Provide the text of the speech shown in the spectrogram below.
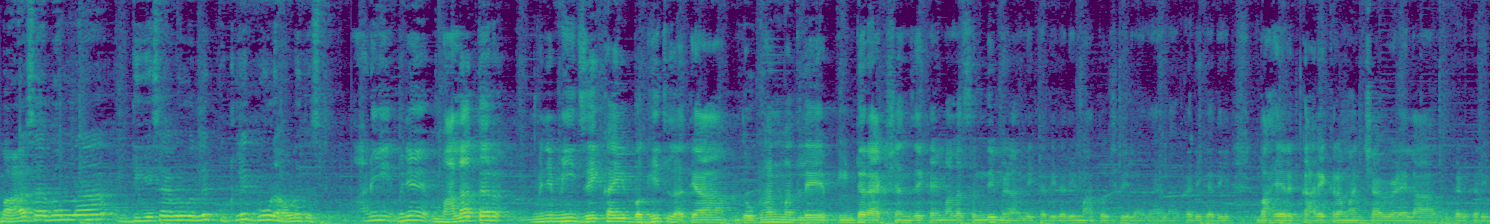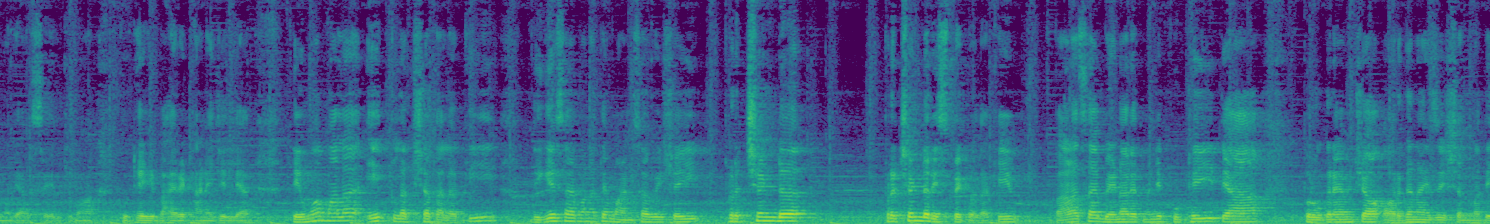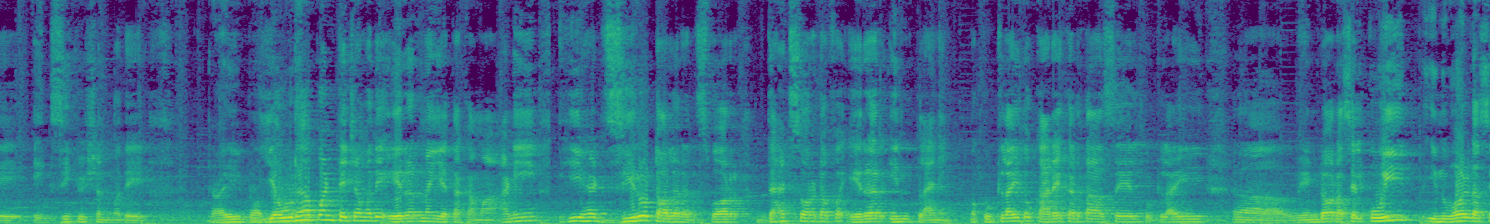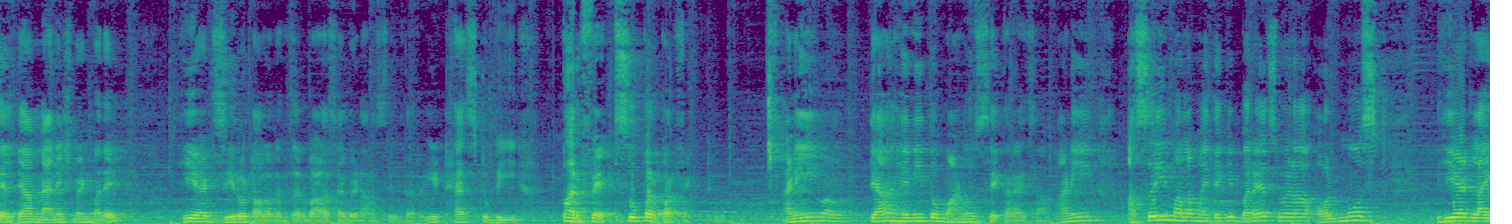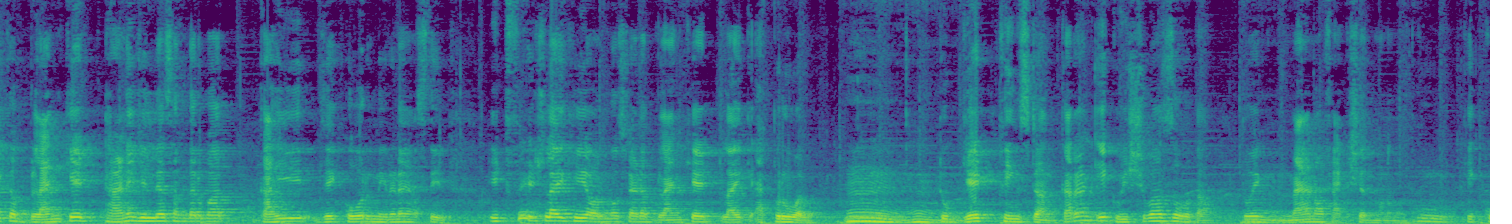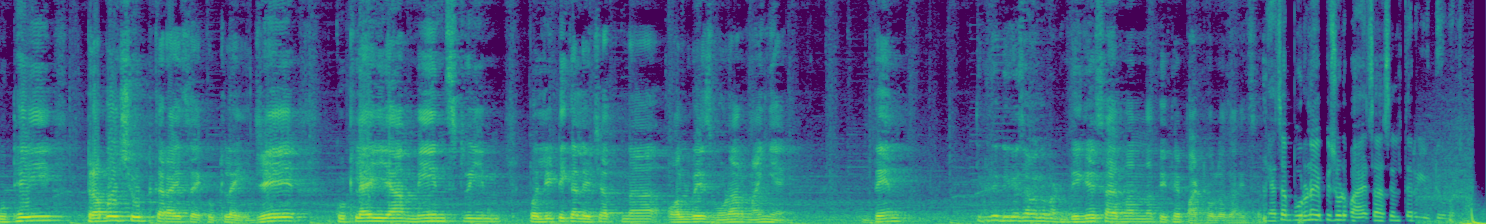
बाळासाहेबांना दिघे साहेबांमधले कुठले गुण आवडत असतील? आणि म्हणजे मला तर म्हणजे मी जे काही बघितलं त्या दोघांमधले इंटरॅक्शन जे काही मला संधी मिळाली कधी कधी मातोश्रीला जायला कधी कधी बाहेर कार्यक्रमांच्या वेळेला गडकरीमध्ये असेल किंवा कुठेही बाहेर ठाणे जिल्ह्यात तेव्हा मला एक लक्षात आलं की दिघे साहेबांना त्या माणसाविषयी प्रचंड प्रचंड रिस्पेक्ट होता की बाळासाहेब येणार आहेत म्हणजे कुठेही त्या प्रोग्रॅमच्या ऑर्गनायझेशनमध्ये एक्झिक्युशनमध्ये काही एवढा पण त्याच्यामध्ये एरर नाही येता कामा. आणि he had zero tolerance for that sort of a error in planning मग कुठलाही तो कार्यकर्ता असेल कुठलाही व्हेंडॉर असेल कोई इन्व्हॉल्ड असेल त्या मॅनेजमेंटमध्ये ही हॅड झिरो टॉलरन्स जर बाळासाहेब येणार असतील तर. It has to be perfect super perfect आणि त्या ह्यानी तो माणूस हे करायचा. आणि असंही मला माहिती आहे की बऱ्याच वेळा almost he had like a blanket Thane जिल्ह्यासंदर्भात काही जे कोर निर्णय असतील it felt like he almost had a blanket like approval to get things done कारण एक विश्वास जो होता तो एक मॅन ऑफ ऍक्शन म्हणून होता. की कुठेही ट्रबल शूट करायचंय कुठलंही. जे कुठल्याही या मेन स्ट्रीम पॉलिटिकल ह्याच्यातनं ऑलवेज होणार नाहीये. देन तिकडे दिघे साहेबांना दिघे साहेबांना तिथे पाठवलं जायचं. याचा पूर्ण एपिसोड पाहायचा असेल तर युट्यूबवर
